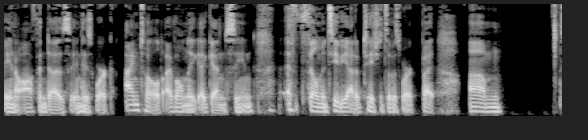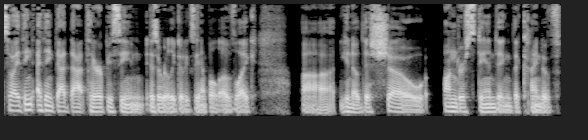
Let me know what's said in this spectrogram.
you know, often does in his work. I'm told I've only again seen film and TV adaptations of his work, but, um, so I think, I think that that therapy scene is a really good example of like, uh, you know, this show understanding the kind of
